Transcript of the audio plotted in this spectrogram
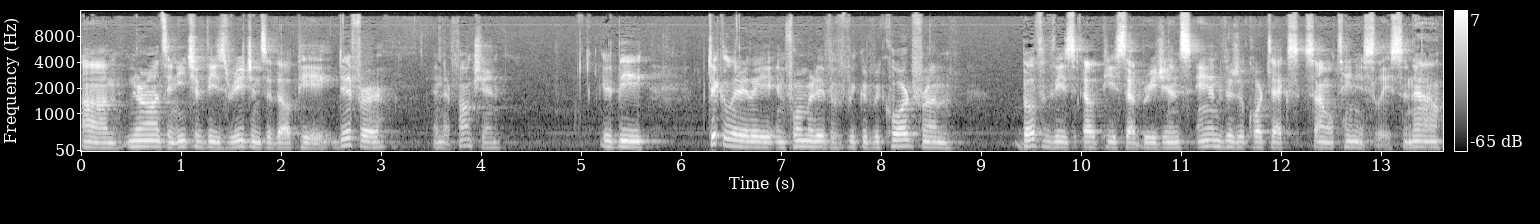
um, neurons in each of these regions of LP differ in their function. It would be particularly informative if we could record from both of these LP subregions and visual cortex simultaneously. So now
